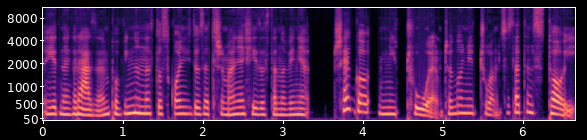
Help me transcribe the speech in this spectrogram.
jednak razem powinno nas to skłonić do zatrzymania się i zastanowienia, czego nie czułem, czego nie czułem, co za tym stoi.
